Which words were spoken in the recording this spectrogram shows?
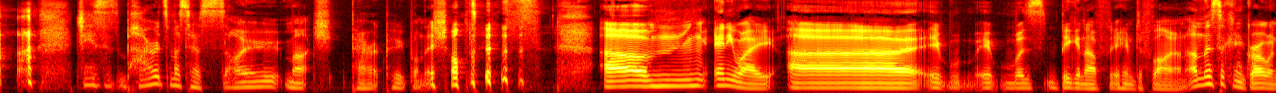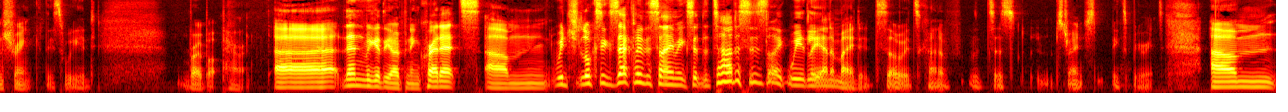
Jesus, pirates must have so much parrot poop on their shoulders. um. Anyway, uh, it it was big enough for him to fly on, unless it can grow and shrink. This weird robot parrot. Uh, then we get the opening credits, um, which looks exactly the same, except the TARDIS is like weirdly animated, so it's kind of it's a strange experience. Um,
